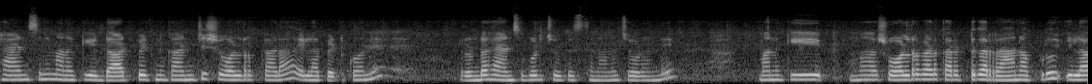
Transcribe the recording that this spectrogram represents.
హ్యాండ్స్ని మనకి డాట్ పెట్టిన కానించి షోల్డర్ కాడ ఇలా పెట్టుకొని రెండో హ్యాండ్స్ కూడా చూపిస్తున్నాను చూడండి. మనకి షోల్డర్ కాడ కరెక్ట్గా రానప్పుడు ఇలా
